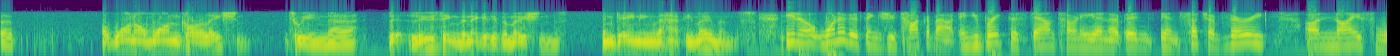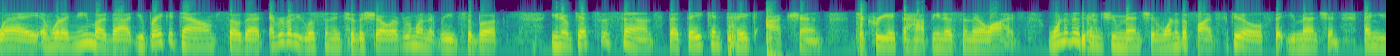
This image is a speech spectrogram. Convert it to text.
a, a, one-on-one correlation between uh, losing the negative emotions and gaining the happy moments. You know, one of the things you talk about, and you break this down, Tony, in a, in, in such a very uh, nice way. And what I mean by that, you break it down so that everybody listening to the show, everyone that reads the book, you know, gets a sense that they can take action to create the happiness in their lives. One of the Yeah. things you mentioned, one of the five skills that you mentioned, and you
